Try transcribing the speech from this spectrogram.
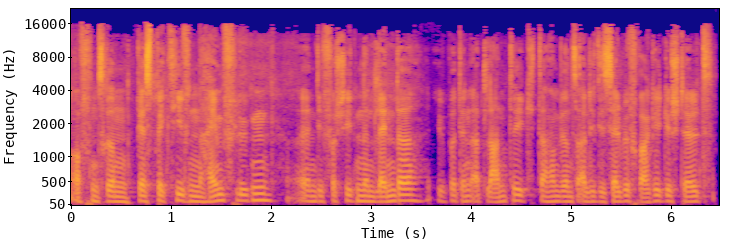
Auf unseren respektiven Heimflügen in die verschiedenen Länder über den Atlantik, da haben wir uns alle dieselbe Frage gestellt,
